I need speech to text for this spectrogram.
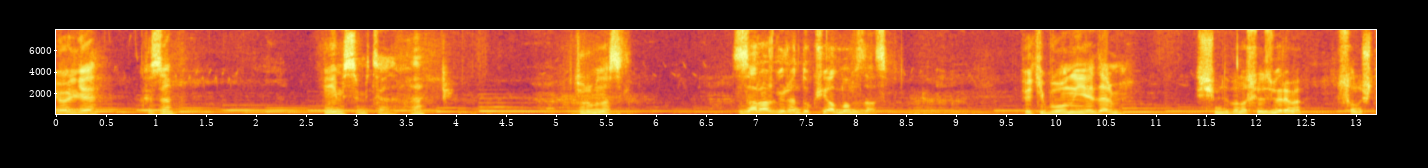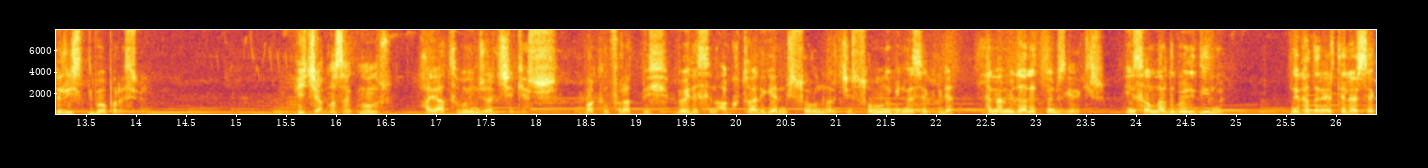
Gölge, kızım. iyi misin bir tanem ha? Durumu nasıl? Zarar gören dokuyu almamız lazım. Peki bu onu iyi eder mi? Şimdi bana söz veremem. Sonuçta riskli bir operasyon. Hiç yapmasak ne olur? Hayatı boyunca acı çeker. Bakın Fırat Bey, böylesine akut hale gelmiş sorunlar için sonunu bilmesek bile hemen müdahale etmemiz gerekir. İnsanlar da böyle değil mi? Ne kadar ertelersek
